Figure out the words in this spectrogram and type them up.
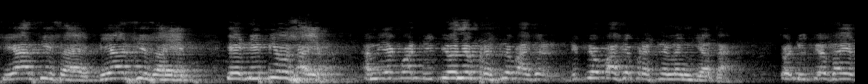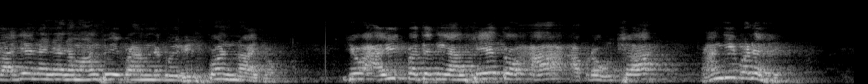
સીઆરસી સાહેબ, બીઆરસી સાહેબ કે ડીપીઓ સાહેબ, અમે એકવાર ડીપીઓને પ્રશ્ન પાસે, ડીપીઓ પાસે પ્રશ્ન લઈને ગયા હતા. તો ડીપીઓ સાહેબ આજે ને એના માણસોએ પણ અમને કોઈ રિસ્પોન્સ ના આપ્યો. જો આવી જ પદ્ધતિ આવશે, તો આ આપણો ઉત્સાહ ભાંગી પડે છે.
